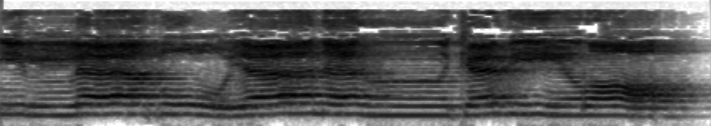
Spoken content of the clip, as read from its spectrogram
إلا طغيانا كبيرا.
